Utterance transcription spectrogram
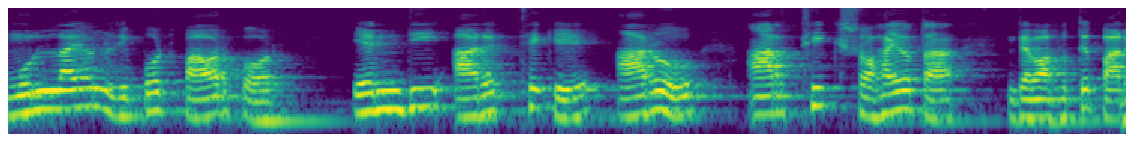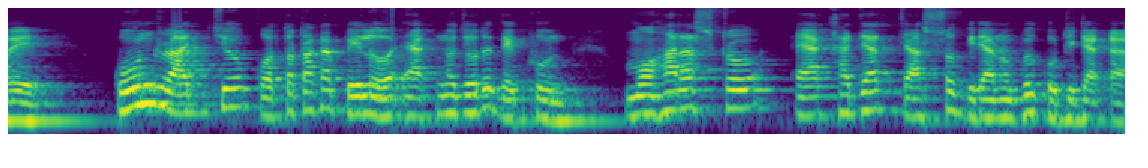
মূল্যায়ন রিপোর্ট পাওয়ার পর এনডিআরএফ থেকে আরও আর্থিক সহায়তা দেওয়া হতে পারে। কোন রাজ্য কত টাকা পেল এক নজরে দেখুন। মহারাষ্ট্র এক হাজার চারশো বিরানব্বই কোটি টাকা।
